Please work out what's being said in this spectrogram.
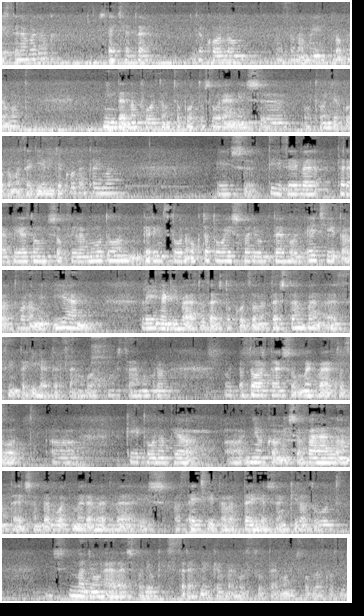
Krisztina vagyok, és egy hete gyakorlom az alamai programot. Minden nap voltam csoportos órán, és otthon gyakorlom az egyéni gyakorlataimat. És tíz éve terápiázom sokféle módon, gerinctorna oktató is vagyok, de hogy egy hét alatt valami ilyen lényegi változást okozzon a testemben, ez szinte hihetetlen volt most számomra. Hogy a tartásom megváltozott, a két hónapja a nyakam és a vállam teljesen be volt merevedve, és az egy hét alatt teljesen kilazult. És nagyon hálás vagyok, és szeretnék ebben hosszú távon is foglalkozni.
